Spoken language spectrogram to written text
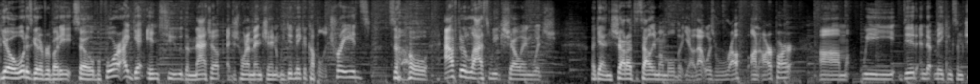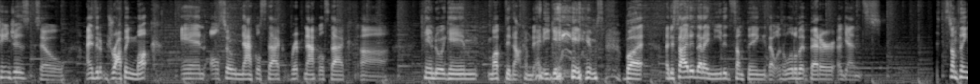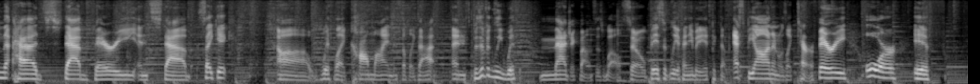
Yo, what is good, everybody? So, before I get into the matchup, I just want to mention we did make a couple of trades. So, after last week's showing, which, again, shout out to Sally Mumble, but yeah, that was rough on our part. Um, we did end up making some changes. So, I ended up dropping Muk and also Naclstack, Rip Naclstack. Uh, came to a game. Muk did not come to any games, but I decided that I needed something that was a little bit better against something that had stab fairy and stab psychic uh, with like calm mind and stuff like that and specifically with magic bounce as well. So basically if anybody had picked up espeon and was like Tera fairy or if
